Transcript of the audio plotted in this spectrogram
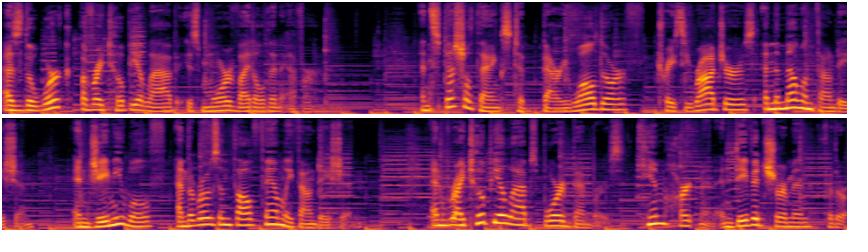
as the work of Writopia Lab is more vital than ever. And special thanks to Barry Waldorf, Tracy Rogers, and the Mellon Foundation, and Jamie Wolf and the Rosenthal Family Foundation, and Writopia Lab's board members, Kim Hartman and David Sherman, for their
